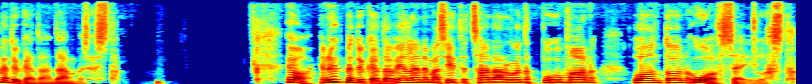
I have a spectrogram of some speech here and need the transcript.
Me tykätään tämmöisestä. Joo, ja nyt me tykätään vielä enemmän siitä, että saadaan ruveta puhumaan Lontoon UFC-illasta.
